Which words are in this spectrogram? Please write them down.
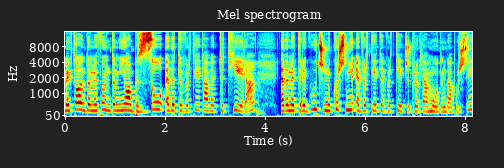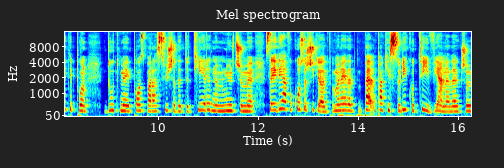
me këta domethonë do me ja bo zo edhe të vërtetave të tjera, edhe me tregu që nuk është një e vërtetë e vërtetë që proklamohet nga pushteti, por duhet me pas parasysh edhe të tjerat në mënyrë që me se ideja e Fukosë është kjo, po menoj edhe pak historikut i vjen edhe kështu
